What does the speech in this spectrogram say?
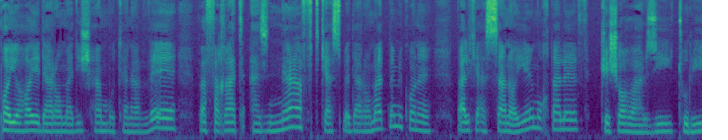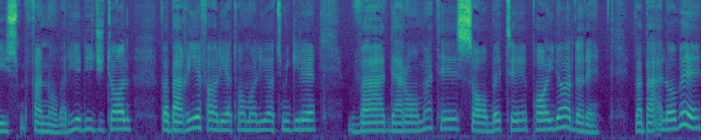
پایه های درآمدیش هم متنوع و فقط از نفت کسب درآمد نمی‌کنه بلکه از صنایع مختلف کشاورزی، توریسم، فناوری دیجیتال و بقیه فعالیت ها مالیات می‌گیره و درآمد ثابت پایدار داره و به علاوه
